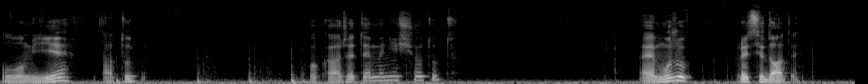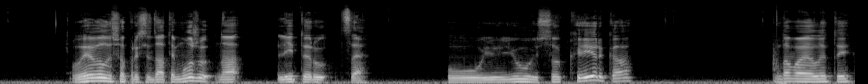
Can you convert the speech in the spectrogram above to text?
Лом є. А тут. Покажете мені, що тут? Е, можу присідати. Виявили, що присідати можу на літеру С. Ой-ой-ой, сокирка. Давай лети.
